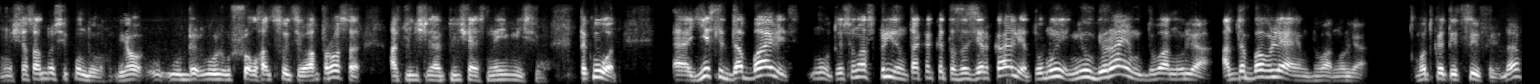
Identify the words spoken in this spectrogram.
Сейчас одну секунду, я ушел от сути вопроса, отвлечаясь на эмиссию. Так вот, э, если добавить, ну, то есть у нас призм, так как это зазеркалье, то мы не убираем два нуля, а добавляем два нуля вот к этой цифре, да,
